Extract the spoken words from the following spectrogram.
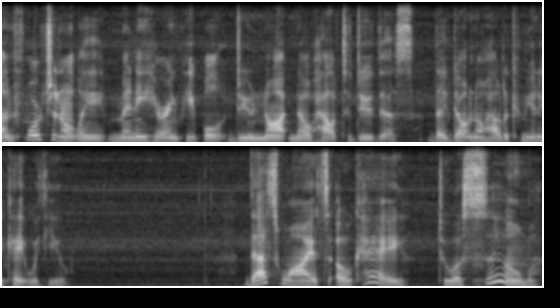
Unfortunately, many hearing people do not know how to do this. They don't know how to communicate with you. That's why it's okay to assume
